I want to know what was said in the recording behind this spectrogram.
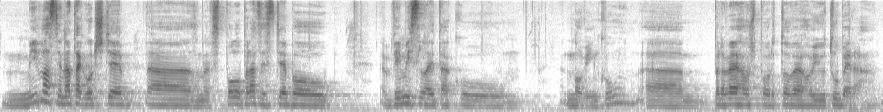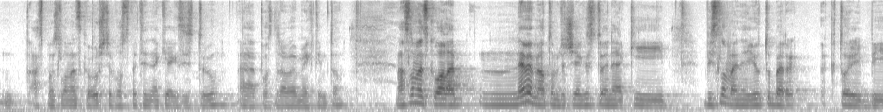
My vlastne na tak určite uh, sme v spolupráci s tebou vymysleli takú novinku ehm, prvého športového youtubera. Aspoň Slovensko určite vo svete nejaké existujú. Pozdravujeme ich týmto. Na Slovensku ale nevieme o tom, či existuje nejaký vyslovene youtuber, ktorý by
